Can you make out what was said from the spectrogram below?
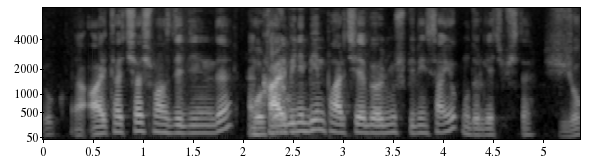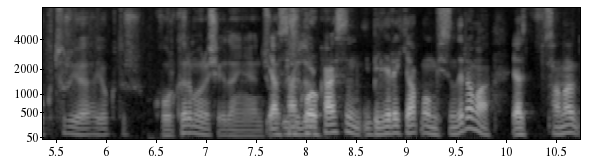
Yok. Ya Aytaç Şaşmaz dediğinde yani Korkarım. kalbini bin parçaya bölmüş bir insan yok mudur geçmişte? Yoktur ya yoktur. Korkarım öyle şeyden yani. Çok ya sen üzülürüm. korkarsın bilerek yapmamışsındır ama ya sana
